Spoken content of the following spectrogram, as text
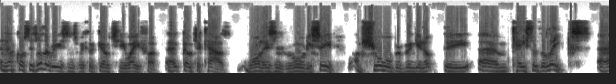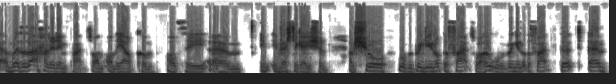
And of course, there's other reasons we could go to UEFA, uh, go to CAS. One is, as we've already seen, I'm sure we'll be bringing up the um, case of the leaks uh, and whether that had an impact on, on the outcome of the um, investigation. I'm sure we'll be bringing up the fact, or I hope we'll be bringing up the fact that um,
